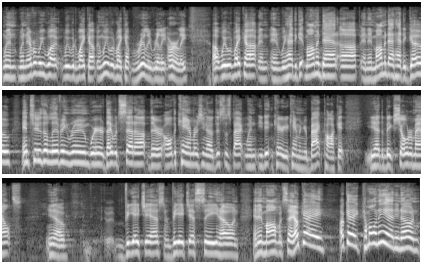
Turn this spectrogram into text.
When, whenever we, wo- we would wake up, and we would wake up really, really early, uh, we would wake up and, and we had to get mom and dad up, and then mom and dad had to go into the living room where they would set up their all the cameras. You know, this was back when you didn't carry your camera in your back pocket. You had the big shoulder mounts, you know, VHS and VHSC, you know, and, and then mom would say, okay, okay, come on in, you know, and,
